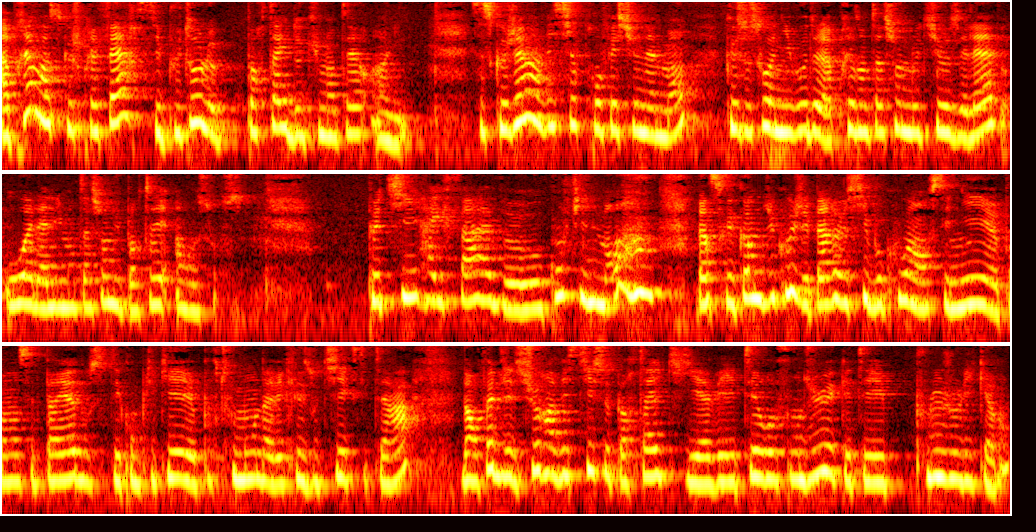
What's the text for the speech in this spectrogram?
Après, moi, ce que je préfère, c'est plutôt le portail documentaire en ligne. C'est ce que j'aime investir professionnellement, que ce soit au niveau de la présentation de l'outil aux élèves ou à l'alimentation du portail en ressources. Petit high five au confinement, parce que comme du coup j'ai pas réussi beaucoup à enseigner pendant cette période où c'était compliqué pour tout le monde avec les outils, etc. Ben en fait j'ai surinvesti ce portail qui avait été refondu et qui était plus joli qu'avant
